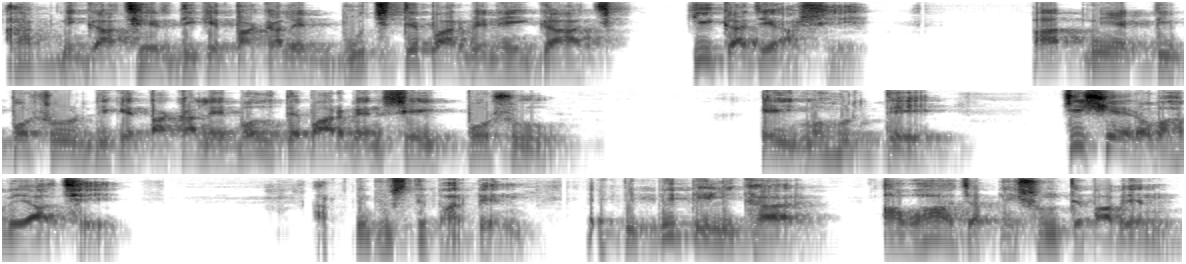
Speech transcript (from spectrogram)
আপনি গাছের দিকে তাকালে বুঝতে পারবেন এই গাছ কি কাজে আসে। আপনি একটি পশুর দিকে তাকালে বলতে পারবেন সেই পশু এই মুহূর্তে কিসের অভাবে আছে? আপনি বুঝতে পারবেন। একটি পিপিলিকার আওয়াজ আপনি শুনতে পাবেন।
